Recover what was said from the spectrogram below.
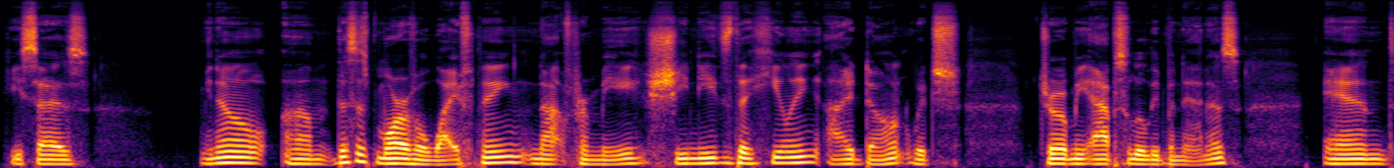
he says, you know, um, this is more of a wife thing, not for me. She needs the healing, I don't, which drove me absolutely bananas. And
